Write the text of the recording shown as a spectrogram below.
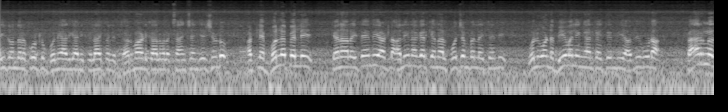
ఐదు వందల కోట్లు బునియాది కానీ పిలాయిపల్లి ధర్మాడి కాలువలకు శాంక్షన్ చేసిండు. అట్లే బొల్లపల్లి కెనాల్ అయితేంది అట్లా అలీనగర్ కెనాల్ పోచంపల్లి అయితేంది ఒలిగొండ భీమలింగానికి అయితేంది అది కూడా ప్యారలల్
